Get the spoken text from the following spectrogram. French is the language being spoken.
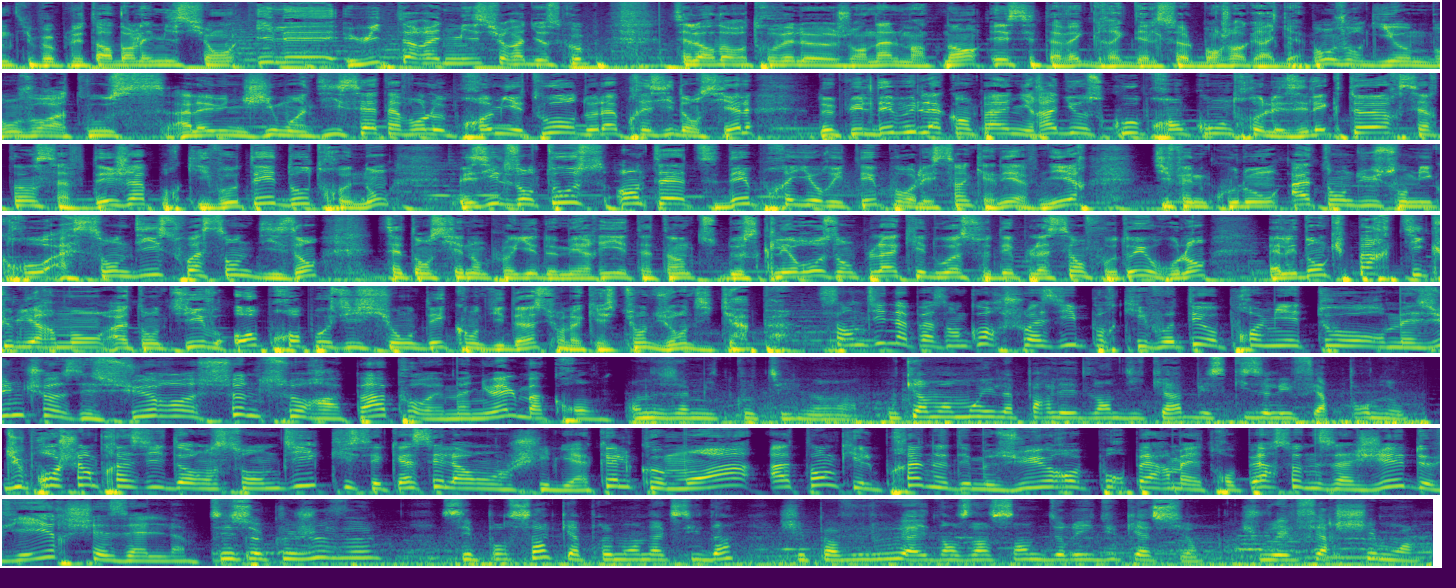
Un petit peu plus tard dans l'émission, il est 8h30 sur Radioscope. C'est l'heure de retrouver le journal maintenant et c'est avec Greg Delsol. Bonjour Greg. Bonjour Guillaume, bonjour à tous. À la une J-17 avant le premier tour de la présidentielle. Depuis le début de la campagne, Radioscope rencontre les électeurs. Certains savent déjà pour qui voter, d'autres non. Mais ils ont tous en tête des priorités pour les cinq années à venir. Tiffaine Coulon a tendu son micro à 110, 70 ans. Cette ancienne employée de mairie est atteinte de sclérose en plaques et doit se déplacer en fauteuil roulant. Elle est donc particulièrement attentive aux propositions des candidats sur la question du handicap. Sandy n'a pas encore choisi pour qui voter au premier tour, mais une chose est sûre, ce ne sera pas pour Emmanuel Macron. On ne les a mis de côté, non. Aucun moment il a parlé de l'handicap et ce qu'ils allaient faire pour nous. Du prochain président, Sandy, qui s'est cassé la hanche il y a quelques mois, attend qu'il prenne des mesures pour permettre aux personnes âgées de vieillir chez elles. C'est ce que je veux. C'est pour ça qu'après mon accident, j'ai pas voulu aller dans un centre de rééducation. Je voulais le faire chez moi.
